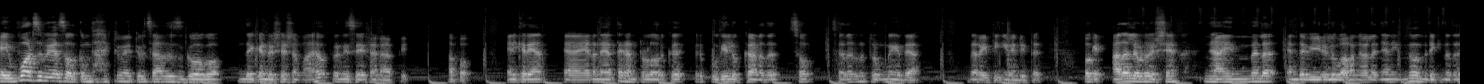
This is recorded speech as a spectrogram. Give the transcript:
Hey what's guys welcome back to my to channels ഗോഗോ എന്തൊക്കെയുണ്ട് വിശേഷം. I hope you safe and happy അപ്പോൾ എനിക്കറിയാം എന്റെ നേരത്തെ കണ്ടിട്ടുള്ളവർക്ക് ഒരു പുതിയ ലുക്കാണിത് സോ ചെറുതൊന്ന് ട്രിം ചെയ്ത വെറൈറ്റിക്ക് വേണ്ടിയിട്ട്. ഓക്കെ അതല്ല ഇവിടെ വിഷയം. ഞാൻ ഇന്നലെ എന്റെ വീഡിയോയിൽ പറഞ്ഞ പോലെ ഞാൻ ഇന്ന് വന്നിരിക്കുന്നത്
